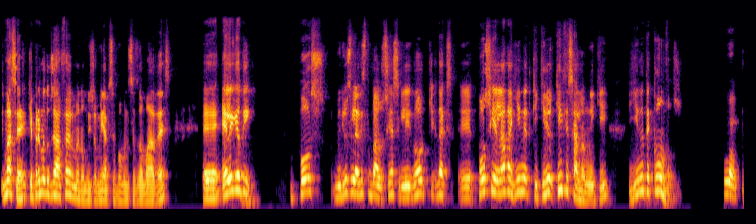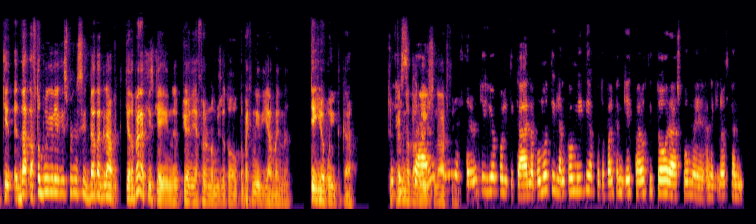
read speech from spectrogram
θυμάσαι, και πρέπει να τον ξαναφέρουμε νομίζω μία από τις επόμενες εβδομάδες, ε, έλεγε ότι πώς, μιλούσε δηλαδή στην παρουσίαση λίγο, και, εντάξει, ε, πώς η Ελλάδα γίνεται, και κυρίως και η Θεσσαλονίκη, γίνεται κόμβος. Ναι. Και ε, αυτό που έλεγες πριν εσύ, data gravity. Και εδώ πέρα αρχίζει και είναι πιο ενδιαφέρον νομίζω το, το παιχνίδι για μένα. Και γεωπολιτικά. Και πρέπει να το αναλύσουν άρθρο. Είναι ενδιαφέρον και γεωπολιτικά. Να πούμε ότι η Lancome ήδη από το Balkan Gate, παρότι τώρα ας πούμε, ανακοινώθηκαν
